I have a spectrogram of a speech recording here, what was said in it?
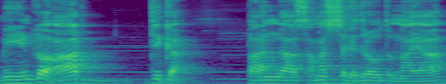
మీ ఇంట్లో ఆర్థిక పరంగా సమస్యలు ఎదురవుతున్నాయా?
